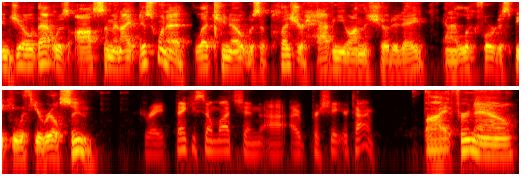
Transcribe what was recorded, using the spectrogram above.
And Joe, that was awesome. And I just want to let you know it was a pleasure having you on the show today. And I look forward to speaking with you real soon. Great. Thank you so much. And uh, I appreciate your time. Bye for now.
